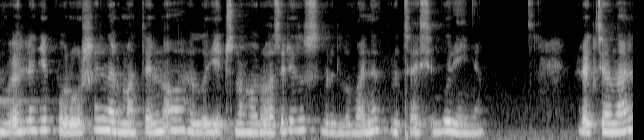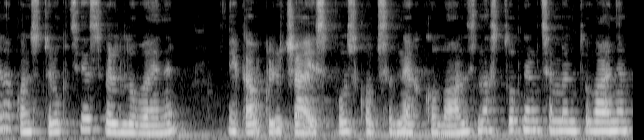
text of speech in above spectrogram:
у вигляді порушень нормативного геологічного розрізу свердловини в процесі буріння. Раціональна конструкція свердловини, яка включає спуск обсадних колон з наступним цементуванням,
